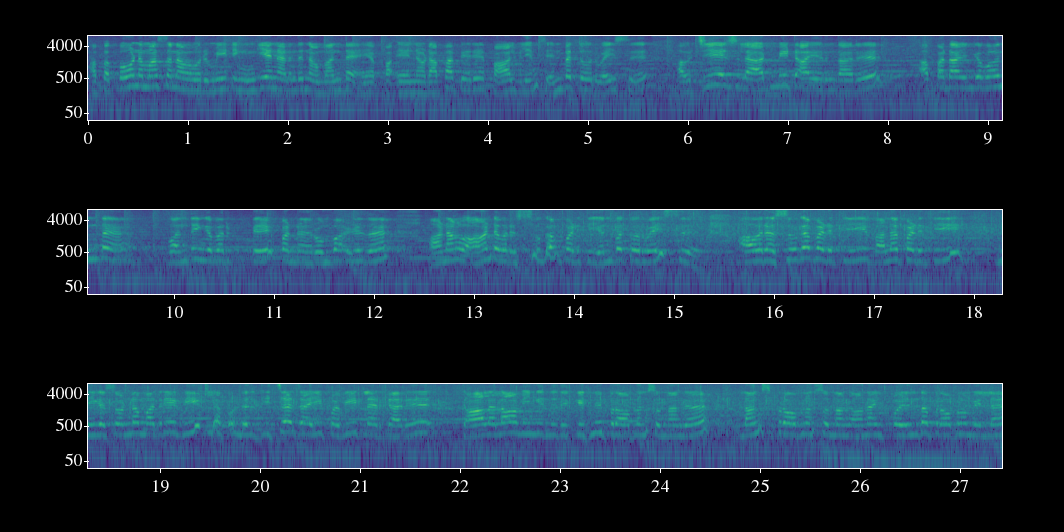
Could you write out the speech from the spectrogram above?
அப்போ போன மாதம் நான் ஒரு மீட்டிங் இங்கேயே நடந்து நான் வந்தேன். என் அப்பா- என்னோட அப்பா பேர் பால் வில்லியம்ஸ் எண்பத்தோரு வயசு. அவர் ஜிஹெச்சில் அட்மிட் ஆகியிருந்தார் அப்போ நான் இங்கே வந்தேன். வந்து இங்கே வர பே பண்ணேன் ரொம்ப அழுதேன். ஆனால் ஆண்டவரை சுகப்படுத்தி எண்பத்தோரு வயசு. அவரை சுகப்படுத்தி பலப்படுத்தி நீங்கள் சொன்ன மாதிரியே வீட்டில் கொண்டு வந்து டிஸ்சார்ஜ் ஆகி இப்போ வீட்டில் இருக்காரு. காலெல்லாம் வீங்கி இருந்தது கிட்னி ப்ராப்ளம் சொன்னாங்க. லங்ஸ் ப்ராப்ளம் சொன்னாங்க. ஆனால் இப்போ எந்த ப்ராப்ளமும் இல்லை.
